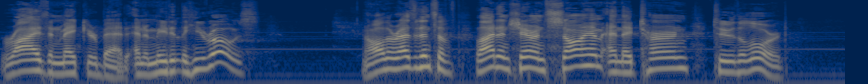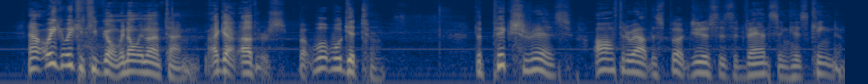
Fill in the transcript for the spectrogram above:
Rise and make your bed. And immediately he rose. And all the residents of Lydda and Sharon saw him, and they turned to the Lord. Now, we, we can keep going. We don't, we don't have time. I got others, but we'll, we'll get to them. The picture is all throughout this book, Jesus is advancing his kingdom.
